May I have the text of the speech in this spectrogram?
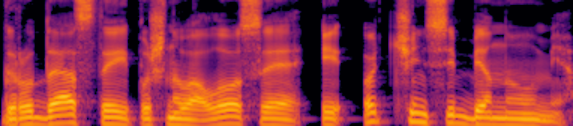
Грудастая и пышноволосая и очень себе на уме.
